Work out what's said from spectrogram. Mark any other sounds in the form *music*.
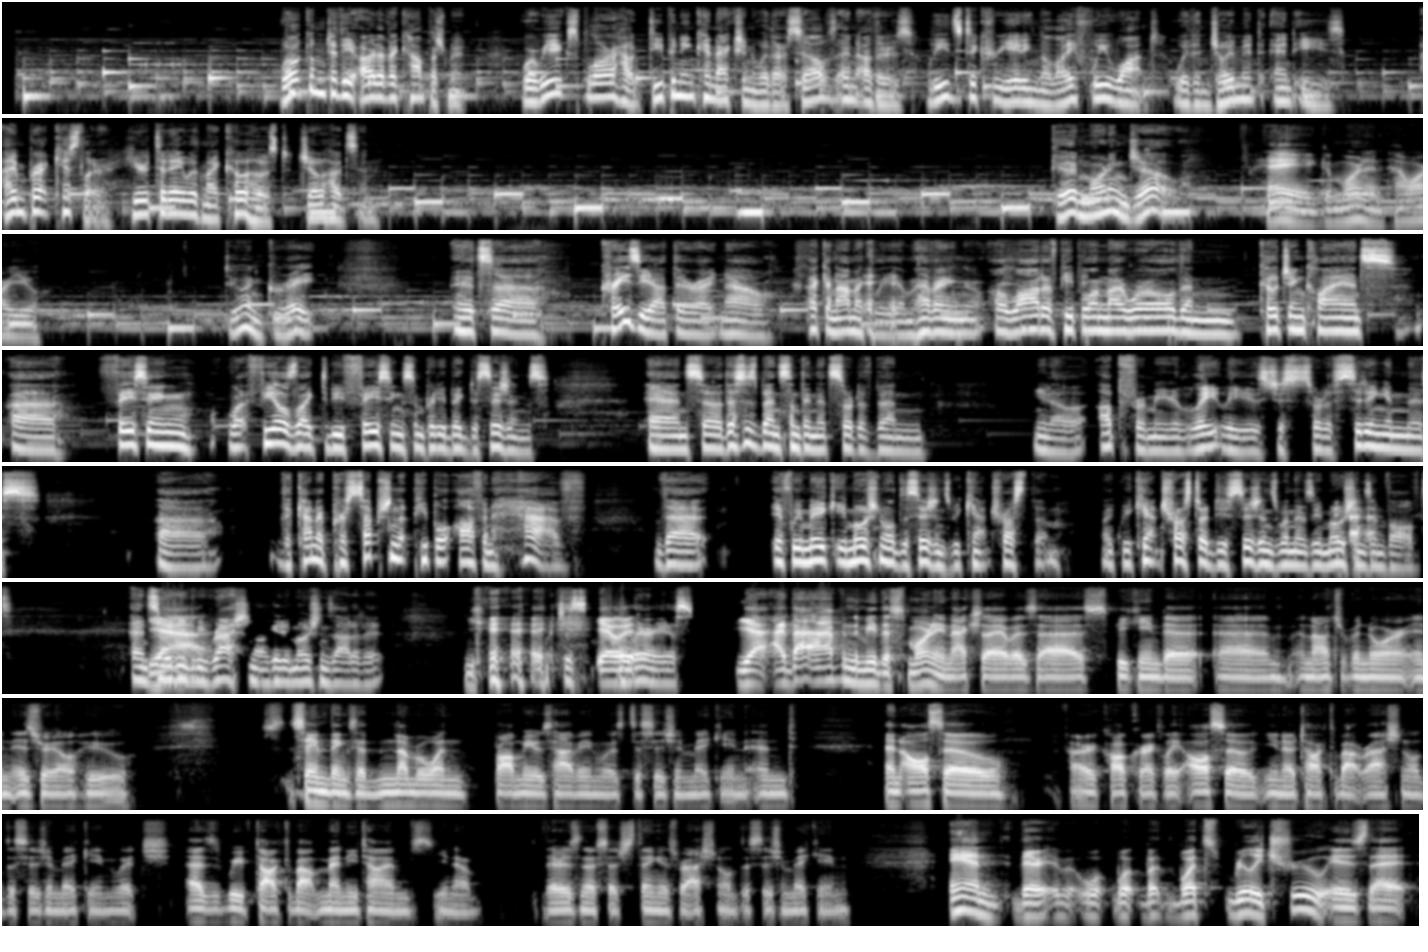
Welcome to The Art of Accomplishment, where we explore how deepening connection with ourselves and others leads to creating the life we want with enjoyment and ease. I'm Brett Kistler, here today with my co host, Joe Hudson. Good morning, Joe. Hey, good morning. How are you? Doing great. It's uh, crazy out there right now economically. I'm having a lot of people in my world and coaching clients uh, facing what feels like to be facing some pretty big decisions. And so this has been something that's sort of been, you know, up for me lately is just sort of sitting in this, uh, the kind of perception that people often have that if we make emotional decisions, we can't trust them. Like we can't trust our decisions when there's emotions involved. And so yeah. we need to be rational, and get emotions out of it. *laughs* Yeah. Which is yeah, hilarious. Yeah, I, that happened to me this morning. Actually, I was uh, speaking to um, an entrepreneur in Israel who, same thing, said the number one problem he was having was decision making, and and also, if I recall correctly, also you know talked about rational decision making, which, as we've talked about many times, you know, there is no such thing as rational decision making, and there. W- w- but what's really true is that,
